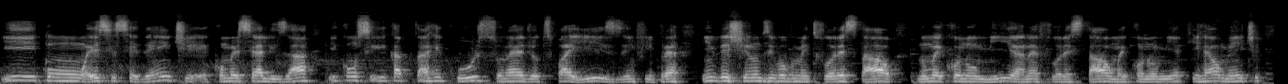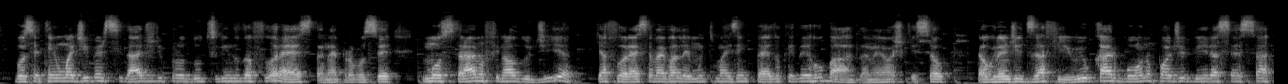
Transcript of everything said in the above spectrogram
e com esse excedente comercializar e conseguir captar recurso né, de outros países, enfim, para investir no desenvolvimento florestal, numa economia né, florestal, uma economia que realmente você tem uma diversidade de produtos vindo da floresta, né, para você mostrar no final do dia que a floresta vai valer muito mais em pé do que derrubada. Né? Eu acho que esse é o, é o grande desafio. E o carbono pode vir a ser essa,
